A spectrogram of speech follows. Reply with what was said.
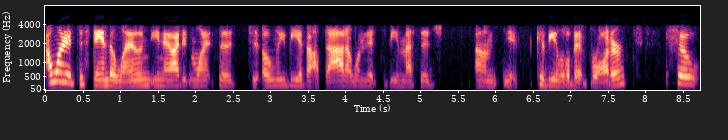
I wanted it to stand alone. You know, I didn't want it to to only be about that. I wanted it to be a message. Um, it could be a little bit broader. So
